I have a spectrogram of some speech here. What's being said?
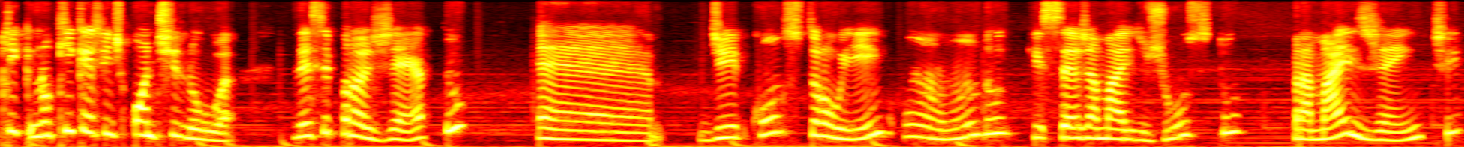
que, no que, que a gente continua? Nesse projeto é, de construir um mundo que seja mais justo para mais gente,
